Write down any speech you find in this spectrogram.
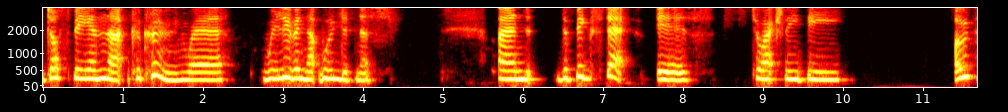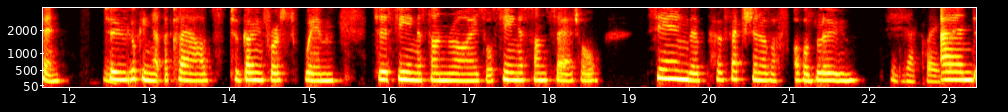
just be in that cocoon where we live in that woundedness. And the big step is to actually be open to mm. looking at the clouds, to going for a swim, to seeing a sunrise or seeing a sunset or seeing the perfection of a, of a bloom. Exactly. And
